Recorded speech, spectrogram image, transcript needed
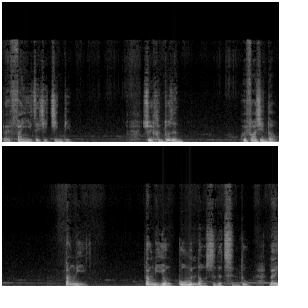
来翻译这些经典，所以很多人会发现到，当你当你用国文老师的程度来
